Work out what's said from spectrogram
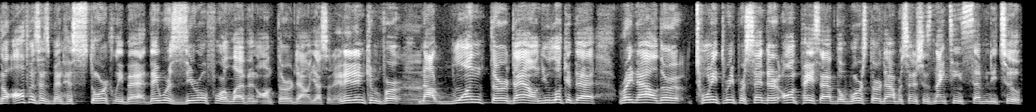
The offense has been historically bad. They were 0 for 11 on third down yesterday. They didn't convert not one third down. You look at that right now, they're 23%. They're on pace to have the worst third down percentage since 1972.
